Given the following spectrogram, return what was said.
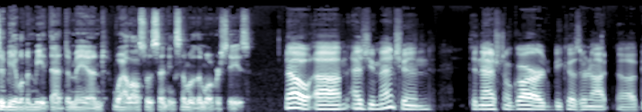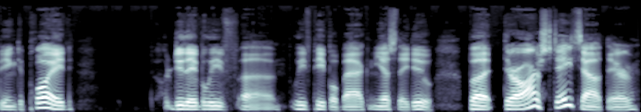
to be able to meet that demand while also sending some of them overseas? No, um, as you mentioned, the National Guard, because they're not uh, being deployed, do they believe uh, leave people back? Yes, they do. But there are states out there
